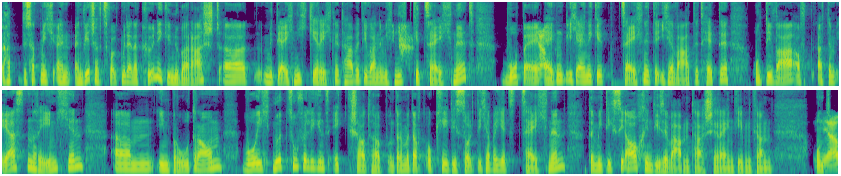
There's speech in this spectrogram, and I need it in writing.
hat, das hat mich ein, ein Wirtschaftsvolk mit einer Königin überrascht, äh, mit der ich nicht gerechnet habe. Die war nämlich nicht gezeichnet, wobei ja. eigentlich eine gezeichnete ich erwartet hätte. Und die war auf, auf dem ersten Rähmchen ähm, im Brutraum, wo ich nur zufällig ins Eck geschaut habe. Und dann habe ich gedacht, okay, die sollte ich aber jetzt zeichnen, damit ich sie auch in diese Wabentasche reingeben kann. Und ja,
